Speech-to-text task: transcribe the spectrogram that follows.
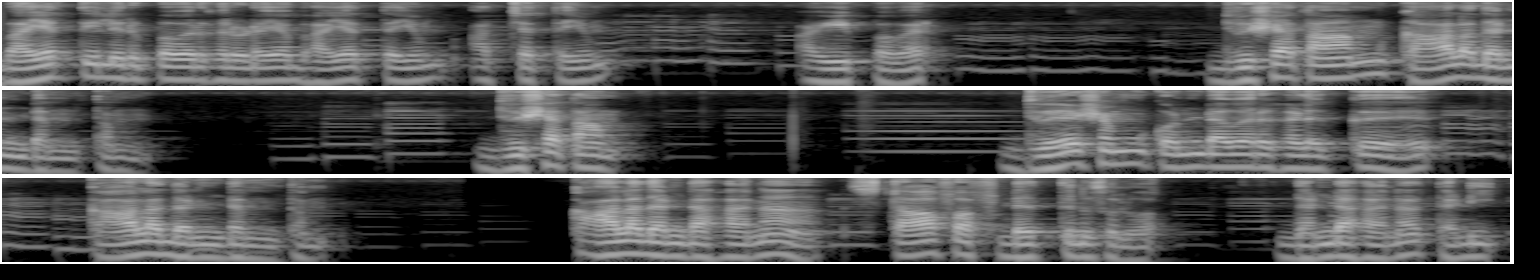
பயத்தில் இருப்பவர்களுடைய பயத்தையும் அச்சத்தையும் அழிப்பவர். த்விஷதாம் காலதண்டம் தம். த்விஷதாம். துவேஷம் கொண்டவர்களுக்கு காலதண்டம் தம் காலதண்டகனா ஸ்டாஃப் ஆஃப் டெத்துன்னு சொல்லுவாள் தண்டகனா தடி.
